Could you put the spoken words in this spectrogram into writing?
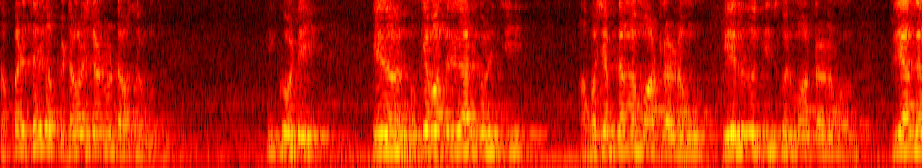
తప్పనిసరిగా పెట్టవలసినటువంటి అవసరం ఉంటుంది. ఇంకోటి ఏదో ముఖ్యమంత్రి గారి గురించి అపశబ్దంగా మాట్లాడడము పేరుతో తీసుకొని మాట్లాడడము ప్రియాంక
